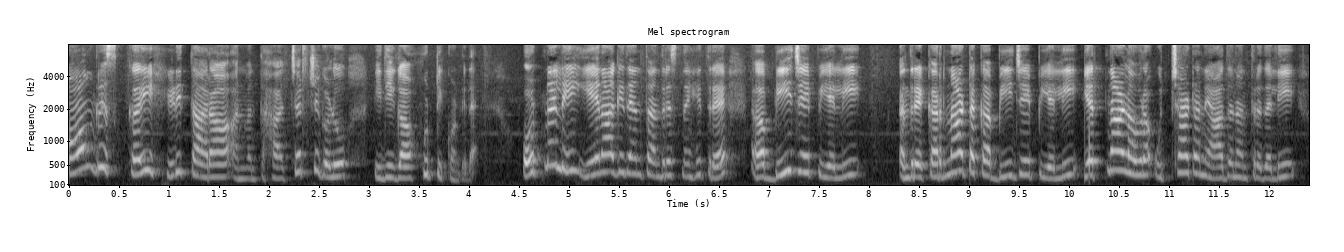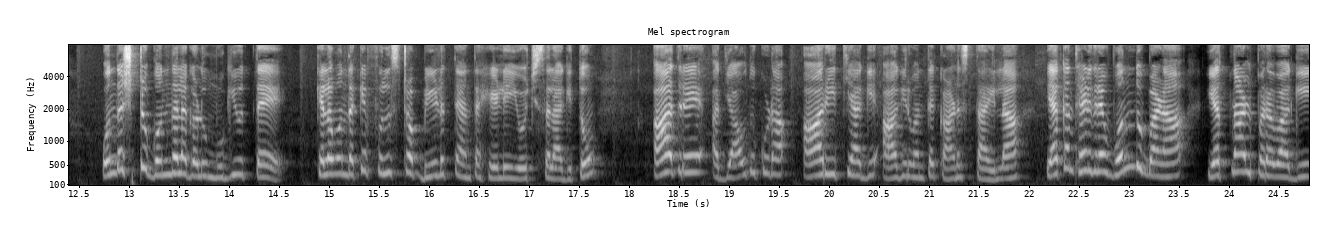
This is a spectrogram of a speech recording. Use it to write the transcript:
ಕಾಂಗ್ರೆಸ್ ಕೈ ಹಿಡಿತಾರಾ ಅನ್ನುವಂತಹ ಚರ್ಚೆಗಳು ಇದೀಗ ಹುಟ್ಟಿಕೊಂಡಿದೆ. ಒಟ್ನಲ್ಲಿ ಏನಾಗಿದೆ ಅಂತ ಅಂದರೆ ಸ್ನೇಹಿತರೆ ಬಿ ಜೆ ಪಿಯಲ್ಲಿ ಅಂದರೆ ಕರ್ನಾಟಕ ಬಿ ಜೆ ಪಿಯಲ್ಲಿ ಯತ್ನಾಳ್ ಅವರ ಉಚ್ಚಾಟನೆ ಆದ ನಂತರದಲ್ಲಿ ಒಂದಷ್ಟು ಗೊಂದಲಗಳು ಮುಗಿಯುತ್ತೆ, ಕೆಲವೊಂದಕ್ಕೆ ಫುಲ್ ಸ್ಟಾಪ್ ಬೀಳುತ್ತೆ ಅಂತ ಹೇಳಿ ಯೋಚಿಸಲಾಗಿತ್ತು. ಆದರೆ ಅದ್ಯಾವುದು ಕೂಡ ಆ ರೀತಿಯಾಗಿ ಆಗಿರುವಂತೆ ಕಾಣಿಸ್ತಾ ಇಲ್ಲ. ಯಾಕಂತ ಹೇಳಿದರೆ ಒಂದು ಬಣ ಯತ್ನಾಳ್ ಪರವಾಗಿ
